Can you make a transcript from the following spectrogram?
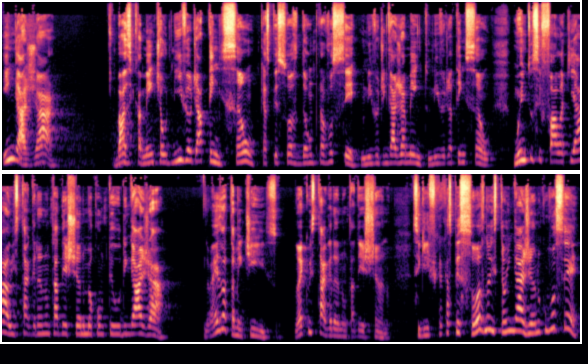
Engajar, basicamente, é o nível de atenção que as pessoas dão para você, o nível de engajamento, o nível de atenção. Muito se fala que ah, o Instagram não está deixando meu conteúdo engajar. Não é exatamente isso. Não é que o Instagram não está deixando. Significa que as pessoas não estão engajando com você.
